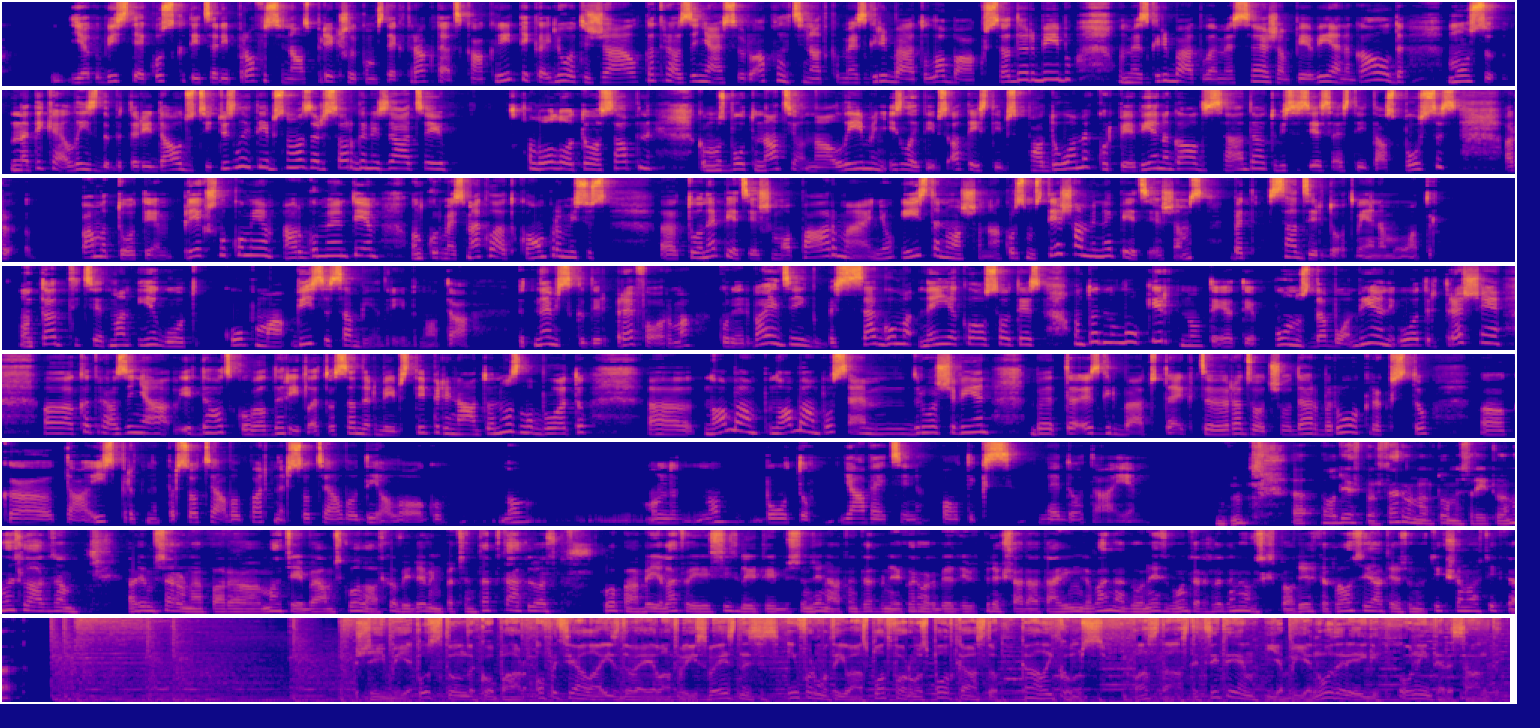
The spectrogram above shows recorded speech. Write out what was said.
ja viss tiek uzskatīts arī profesionāls priekšlikums, tiek traktēts kā kritika, ir ļoti žēl. Katrā ziņā es varu apliecināt, ka mēs gribētu labāku sadarbību, un mēs gribētu, lai mēs sēžam pie viena galda mūsu ne tikai Līsda, bet arī daudzu citu izglītības nozares organizāciju loloto sapni, ka mums būtu nacionāla līmeņa izglītības attīstības padome, kur pie viena galda sēdētu visas iesaistītās puses ar pamatotiem priekšlikumiem, argumentiem, un kur mēs meklētu kompromisus eh, to nepieciešamo pārmaiņu īstenošanā, kuras mums tiešām ir nepieciešams, bet sadzirdot vienam otru. Un tad, ticiet man, iegūtu kopumā visa sabiedrība no tā. Bet nevis, kad ir reforma, kur ir vajadzīga, bez seguma, neieklausoties. Un tad, nu, lūk, ir nu, tie, tie punus dabūni vieni, otri, trešie. Uh, katrā ziņā ir daudz ko vēl darīt, lai to sadarbību stiprinātu un uzlabotu. Uh, no, abām, no abām pusēm droši vien, bet es gribētu teikt, redzot šo darba rokrakstu, uh, ka tā izpratne par sociālo partneru, sociālo dialogu. Nu, un nu, būtu jāveicina politikas veidotājiem. Mhm. Paldies par sarunu. Ar to mēs arī to noslēdzam. Ar jums sarunā par mācībām skolās Covid-19 apstākļos kopā bija Latvijas izglītības un zinātnes darbinieku arotbiedrības priekšsādātāja Inga Vanaga un es Gunteris Leganovskis. Paldies, ka klausījāties un uz tikšanos tikkārt! Šī bija pusstunda kopā ar oficiālā izdevēja Latvijas vēstneses informatīvās platformas podkāstu Kā likums. Pastāsti citiem, ja bija noderīgi un interesanti.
